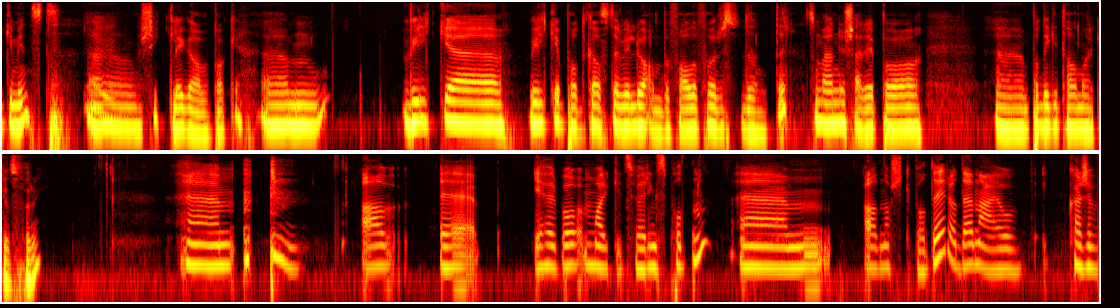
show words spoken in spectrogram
ikke minst. Eh, mm. skikkelig gavepakke. Um, hvilke, hvilke podkaster vil du anbefale for studenter som er nysgjerrig på, uh, på digital markedsføring? Um, av eh, Jeg hører på Markedsføringspodden um, av norske podder, og den er jo kanskje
